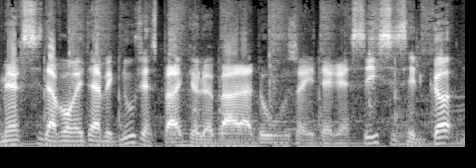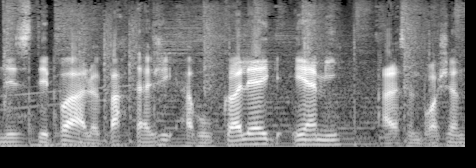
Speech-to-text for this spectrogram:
Merci d'avoir été avec nous. J'espère que le balado vous a intéressé. Si c'est le cas, n'hésitez pas à le partager à vos collègues et amis. À la semaine prochaine.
